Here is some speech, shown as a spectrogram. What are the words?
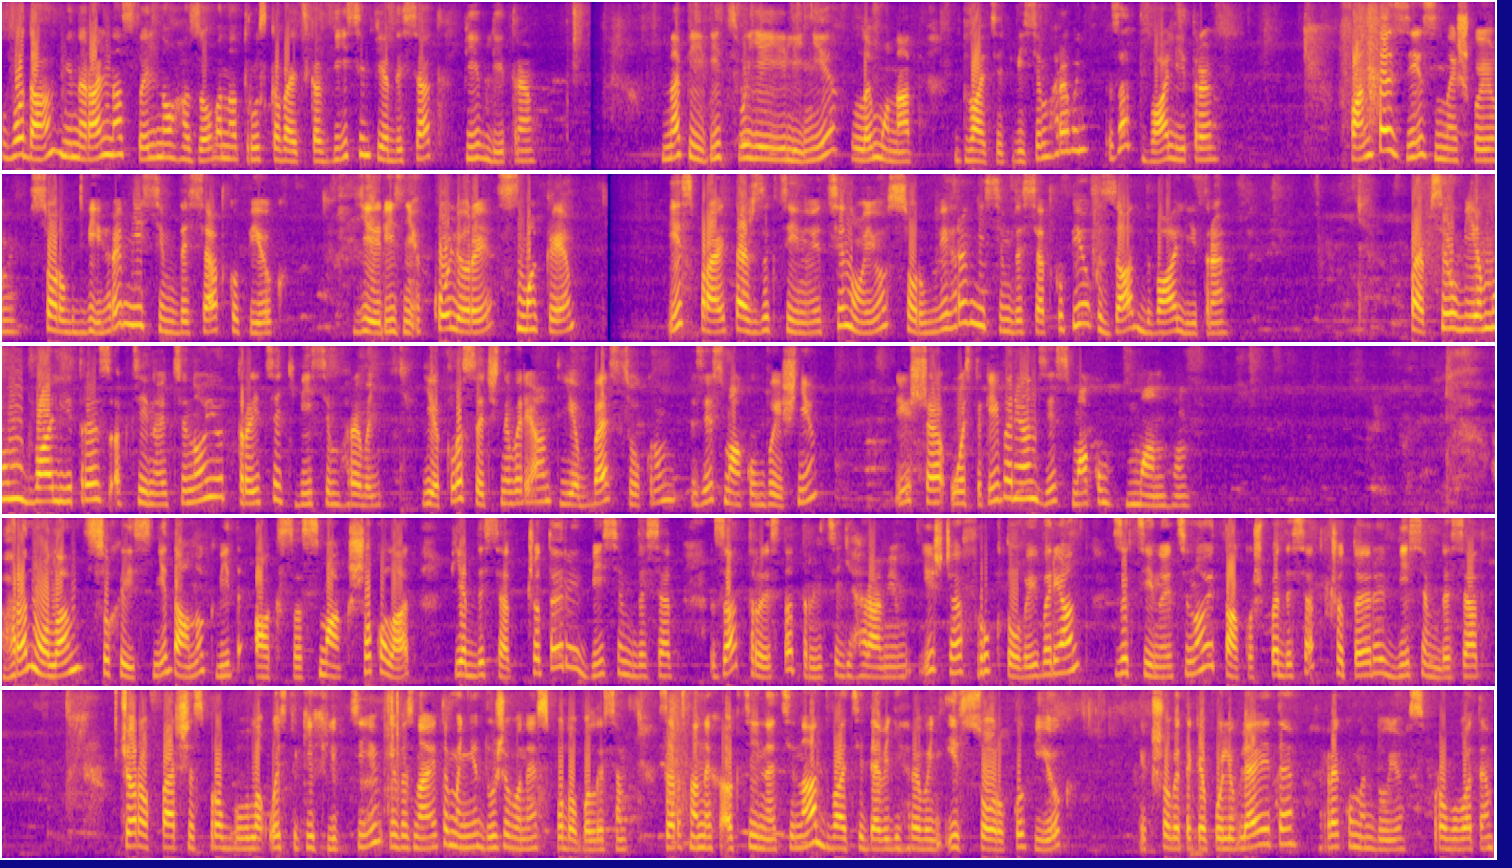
Вода мінеральна сильно газована трускавецька 8,50 пів літра. Напій своєї лінії лимонад 28 гривень за 2 літри. Фанта зі знижкою 42 гривні 70 копійок. Є різні кольори, смаки. І спрайт теж з акційною ціною 42 гривні 70 копійок за 2 літри. Пепсі об'ємом 2 літри з акційною ціною 38 гривень. Є класичний варіант, є без цукру, зі смаком вишні. І ще ось такий варіант зі смаком манго. Гранола, сухий сніданок від Акса. Смак шоколад 54,80 за 330 грамів. І ще фруктовий варіант з акційною ціною також 54,80. Вчора вперше спробувала ось такі хлібці, і ви знаєте, мені дуже вони сподобалися. Зараз на них акційна ціна 29 гривень і 40 копійок. Якщо ви таке полюбляєте, рекомендую спробувати.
